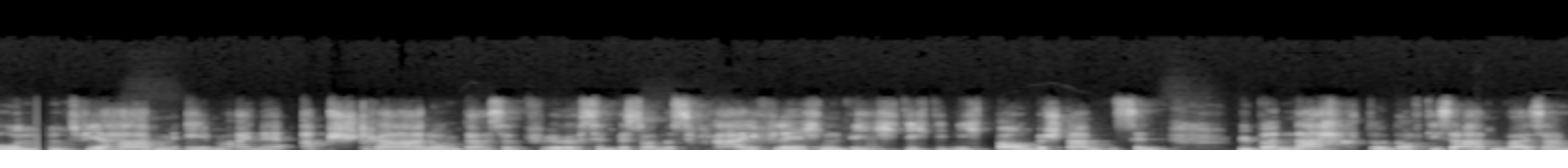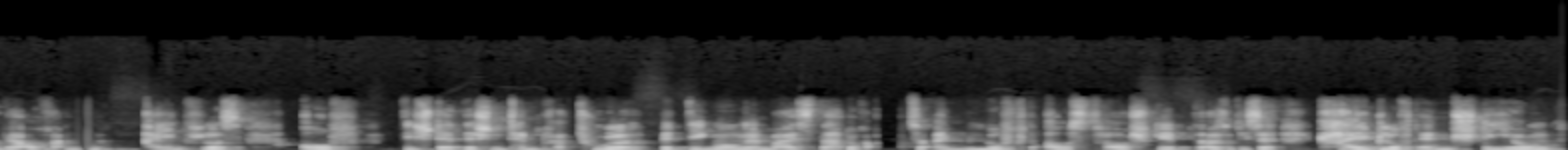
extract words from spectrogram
Und wir haben eben eine Abstrahlung, dafür sind besonders Freiflächen wichtig, die nicht baumbestanden sind, über Nacht. Und auf diese Art und Weise haben wir auch einen Einfluss auf die städtischen Temperaturbedingungen, weil es dadurch zu einem Luftaustausch gibt. Also diese Kaltluftentstehung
